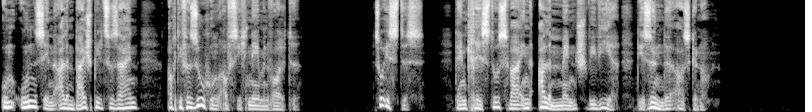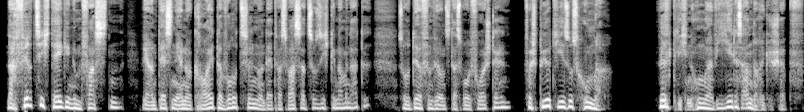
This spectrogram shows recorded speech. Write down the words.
um uns in allem Beispiel zu sein, auch die Versuchung auf sich nehmen wollte. So ist es, denn Christus war in allem Mensch wie wir, die Sünde ausgenommen. Nach vierzigtägigem Fasten, währenddessen er nur Kräuter, Wurzeln und etwas Wasser zu sich genommen hatte, so dürfen wir uns das wohl vorstellen, verspürt Jesus Hunger, wirklichen Hunger wie jedes andere Geschöpf.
